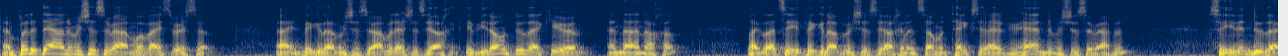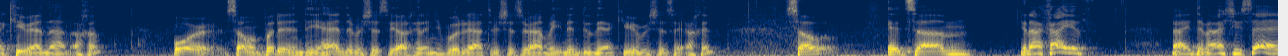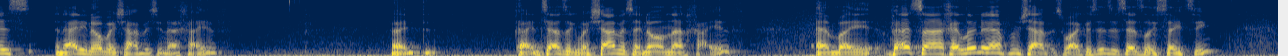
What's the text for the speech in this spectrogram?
and put it down in Rosh Hashanah, or vice versa. Right? Pick it up in Rosh but Rosh Hashanah. If you don't do that kira and the anacha, like let's say you pick it up in Rosh Hashanah and someone takes it out of your hand in Rosh Hashanah, so you didn't do that kira and the anacha, or someone put it into your hand in Rosh Hashanah and you brought it out to Rosh Hashanah, but you didn't do the akira Rosh Hashanah, so it's um, you're not chayiv. Right? The Rashi says, and I didn't know by Shabbos you're not chayiv? Right? right? It sounds like by Shabbos I know I'm not chayiv. And by Pesach, I learned it out from Shabbos. Why? Because this it says Leisaitzi,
